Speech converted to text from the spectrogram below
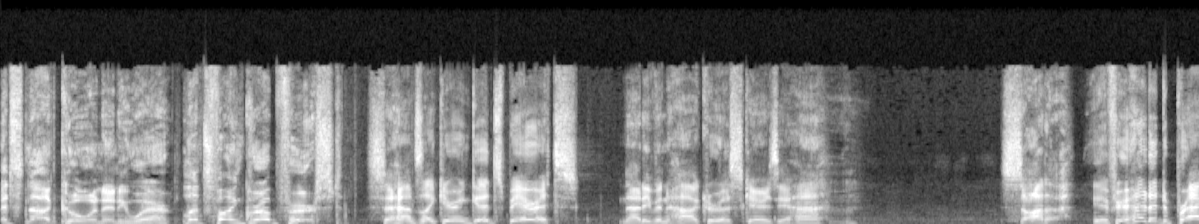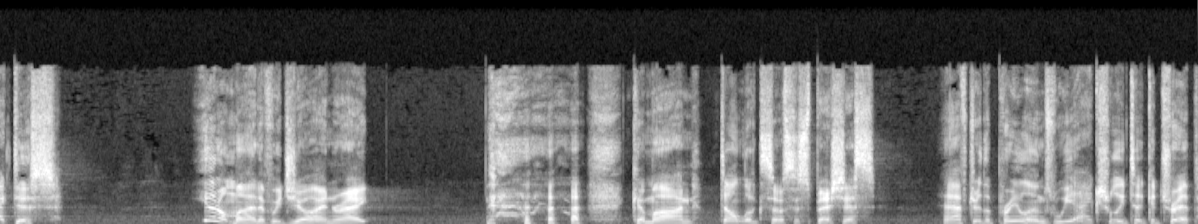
It's not going anywhere. Let's find grub first. Sounds like you're in good spirits. Not even Hakuro scares you, huh? Sada, if you're headed to practice, you don't mind if we join, right? Come on, don't look so suspicious. After the prelims, we actually took a trip.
